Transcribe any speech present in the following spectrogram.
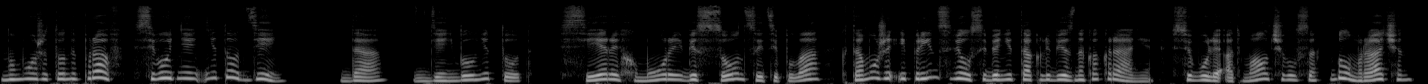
«Но, может, он и прав. Сегодня не тот день». «Да, день был не тот. Серый, хмурый, без солнца и тепла, к тому же и принц вел себя не так любезно, как ранее, все более отмалчивался, был мрачен.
